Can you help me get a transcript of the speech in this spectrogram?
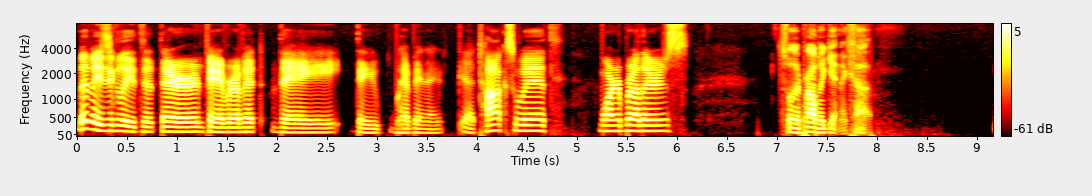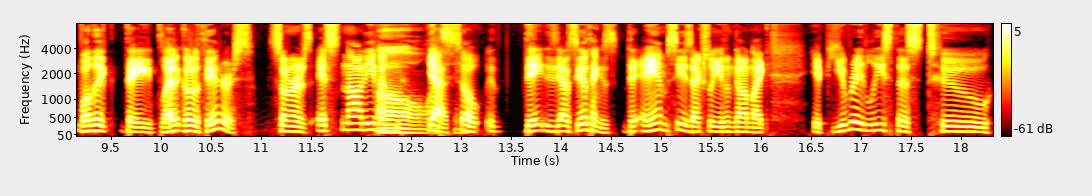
But basically, that they're in favor of it. They they have been in uh, talks with Warner Brothers. So they're probably getting a cut. Well, they they let it go to theaters. So in other words, it's not even. Oh, yeah. So it- they that's the other thing is the AMC has actually even gone like, if you release this to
